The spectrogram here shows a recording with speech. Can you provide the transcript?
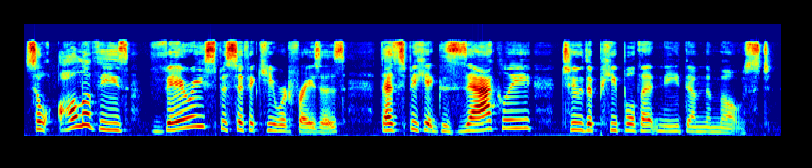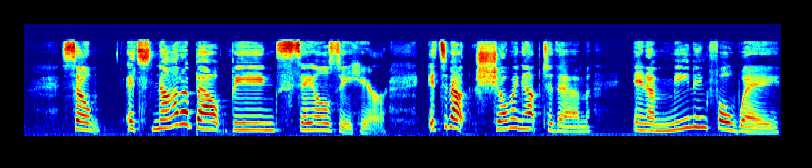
So all of these very specific keyword phrases that speak exactly to the people that need them the most. So it's not about being salesy here. It's about showing up to them in a meaningful way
